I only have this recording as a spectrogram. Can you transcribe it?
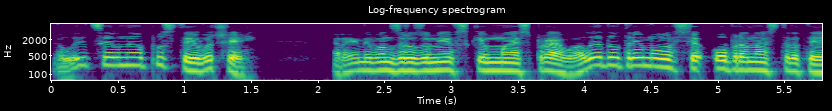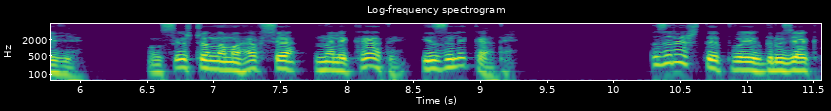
Лицар не опустив очей. Рейневан зрозумів, з ким має справу, але дотримувався обраної стратегії. Усе ще намагався налякати і залякати. Зрешти, твоїх друзяк,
